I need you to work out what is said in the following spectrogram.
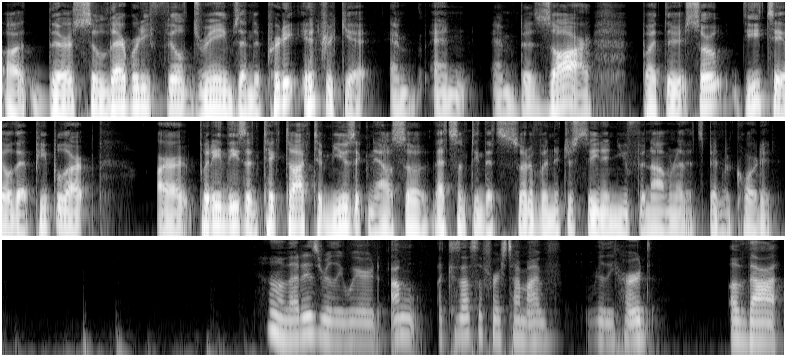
uh, their celebrity filled dreams, and they're pretty intricate and and and bizarre, but they're so detailed that people are are putting these on TikTok to music now. So that's something that's sort of an interesting and new phenomenon that's been recorded. Oh, that is really weird. I'm because that's the first time I've really heard of that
